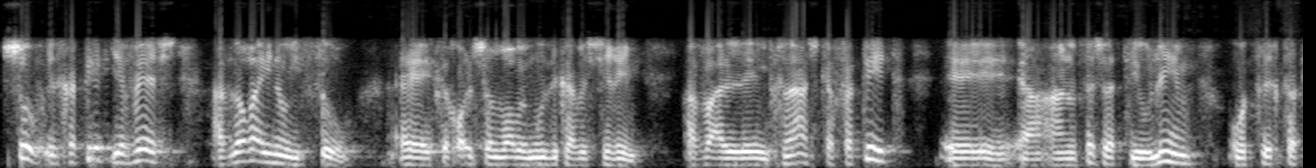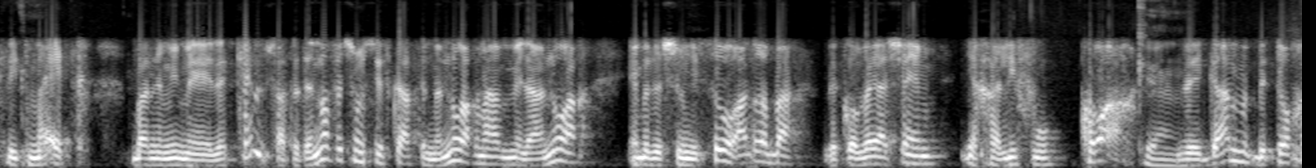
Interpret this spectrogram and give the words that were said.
שוב, הלכתית יבש, אז לא ראינו איסור, ככל שמדובר במוזיקה ושירים, אבל מבחינה השקפתית, אה, הנושא של הטיולים, הוא צריך קצת להתמעט בנמים האלה. כן, אפשר לתת נופש, כמו שהזכרתם, לנוח, מלנוח, הם איזשהו ניסור, אדרבה, וקובעי השם יחליפו כוח. כן. וגם בתוך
